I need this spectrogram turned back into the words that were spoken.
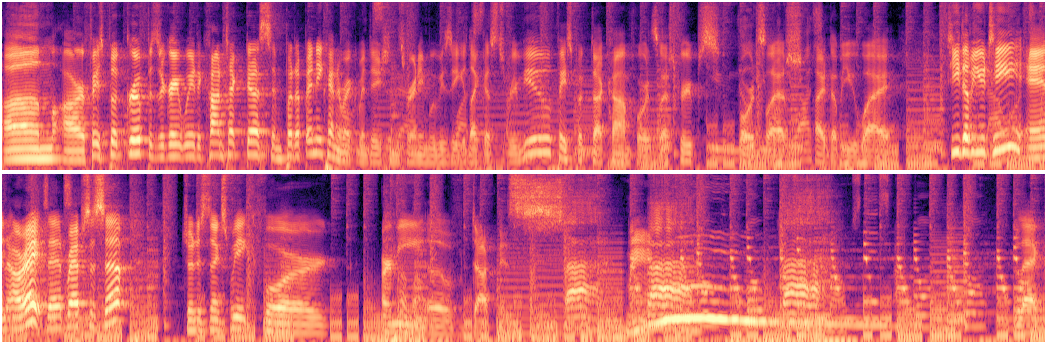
Um, our Facebook group is a great way to contact us and put up any kind of recommendations for any movies that you'd like us to review. Facebook.com forward slash groups forward slash IWYTWT. And all right, that wraps us up. Join us next week for Army of Darkness. Black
